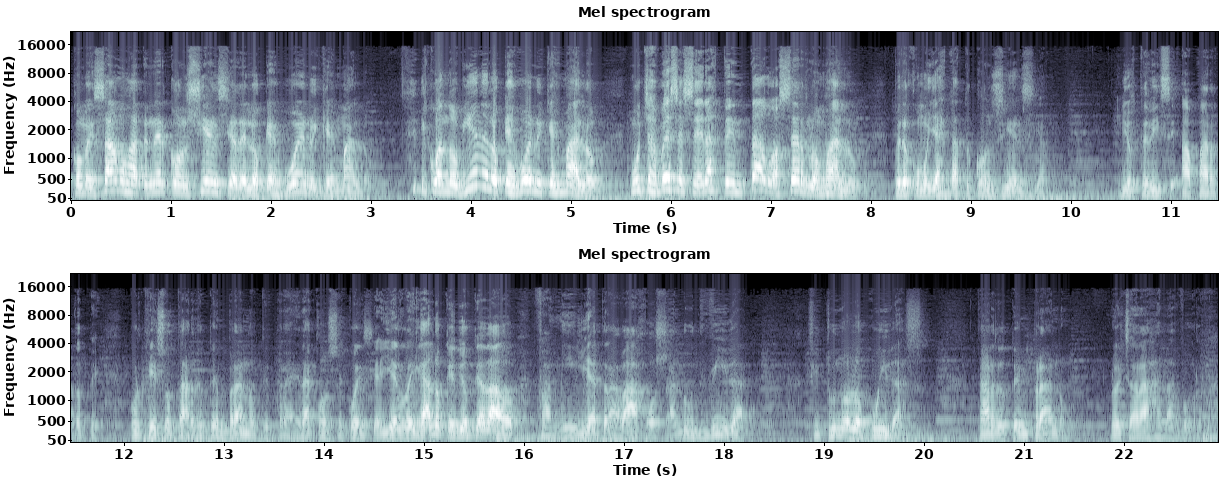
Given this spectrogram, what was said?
comenzamos a tener conciencia de lo que es bueno y que es malo. Y cuando viene lo que es bueno y que es malo, muchas veces serás tentado a hacer lo malo. Pero como ya está tu conciencia, Dios te dice, apártate, porque eso tarde o temprano te traerá consecuencias. Y el regalo que Dios te ha dado, familia, trabajo, salud, vida, si tú no lo cuidas, tarde o temprano lo echarás a la borda.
